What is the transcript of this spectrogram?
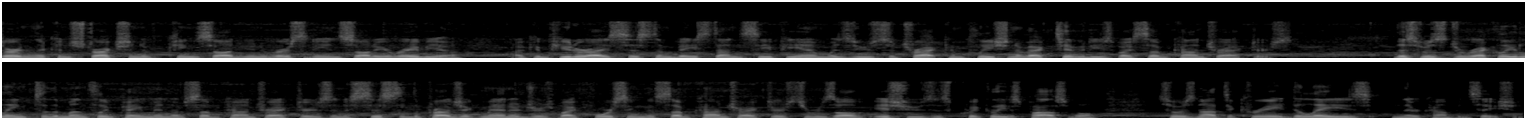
During the construction of King Saud University in Saudi Arabia, a computerized system based on CPM was used to track completion of activities by subcontractors. This was directly linked to the monthly payment of subcontractors and assisted the project managers by forcing the subcontractors to resolve issues as quickly as possible so as not to create delays in their compensation.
